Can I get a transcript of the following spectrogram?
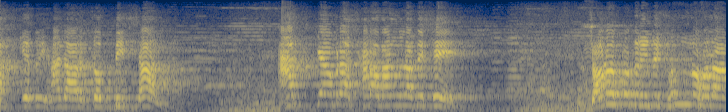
আজকে দুই হাজার চব্বিশ সাল, আজকে আমরা সারা বাংলাদেশে জনপ্রতিনিধি শূন্য হলাম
